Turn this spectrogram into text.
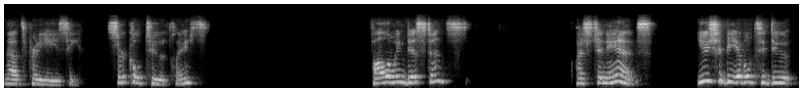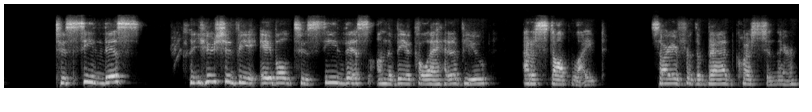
That's pretty easy. Circle two, please. Following distance. Question is, you should be able to do to see this, you should be able to see this on the vehicle ahead of you at a stoplight. Sorry for the bad question there.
